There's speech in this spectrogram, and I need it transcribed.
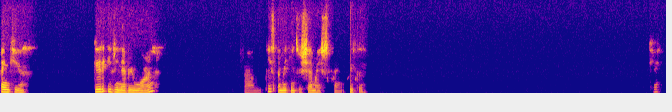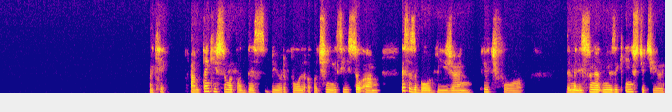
Thank you. Good evening, everyone. Um, please permit me to share my screen quickly. Okay. Um, thank you so much for this beautiful opportunity. So um, this is a bold vision pitch for the Melisuna Music Institute,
